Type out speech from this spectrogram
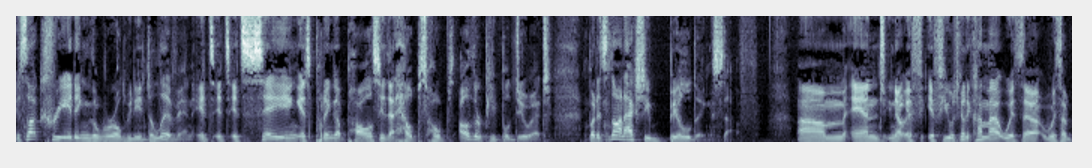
it's not creating the world we need to live in. It's it's it's saying it's putting up policy that helps hopes other people do it, but it's not actually building stuff. Um, and you know, if, if he was going to come out with a with a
